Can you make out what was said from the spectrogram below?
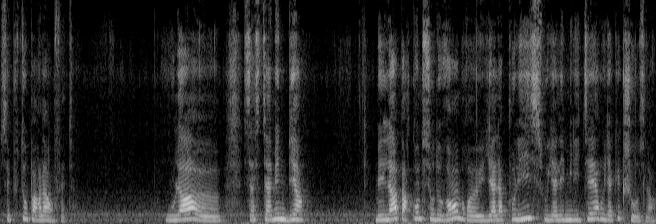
C'est plutôt par là en fait. Où là, euh, ça se termine bien. Mais là, par contre, sur novembre, euh, il y a la police, ou il y a les militaires, ou il y a quelque chose là.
